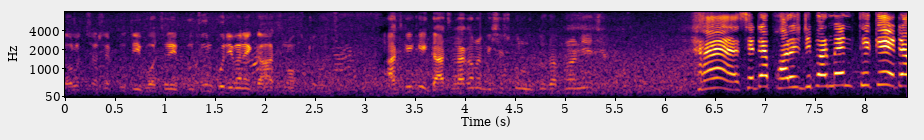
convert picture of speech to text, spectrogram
জলোচ্ছ্বাসে প্রতি বছরই প্রচুর পরিমাণে গাছ নষ্ট হচ্ছে। আজকে কি গাছ লাগানোর বিশেষ কোনো উদ্যোগ আপনারা নিয়েছেন? হ্যাঁ সেটা ফরেস্ট ডিপার্টমেন্ট থেকে এটা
